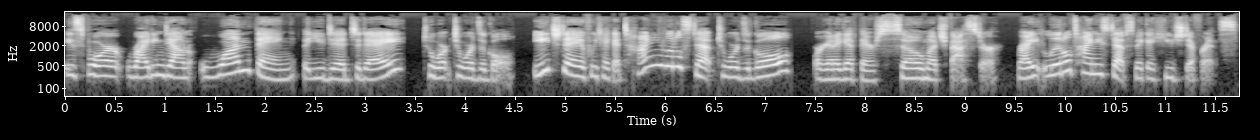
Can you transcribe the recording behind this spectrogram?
is for writing down one thing that you did today to work towards a goal. Each day, if we take a tiny little step towards a goal, we're going to get there so much faster, right? Little tiny steps make a huge difference.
